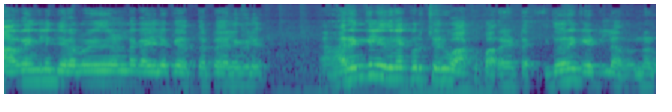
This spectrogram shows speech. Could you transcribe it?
ആരെങ്കിലും ജനപ്രതിനിധികളുടെ കയ്യിലൊക്കെ എത്തട്ടെ അല്ലെങ്കിൽ ആരെങ്കിലും ഇതിനെക്കുറിച്ച് ഒരു വാക്ക് പറയട്ടെ. ഇതുവരെയും കേട്ടില്ല അതുകൊണ്ടാണ്.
